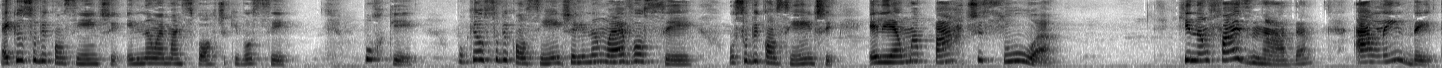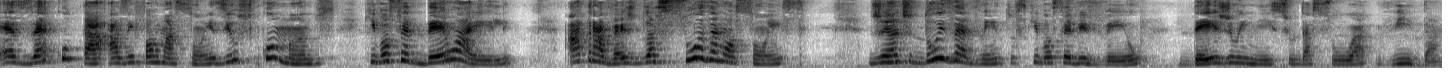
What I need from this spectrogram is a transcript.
é que o subconsciente, ele não é mais forte que você. Por quê? Porque o subconsciente, ele não é você. O subconsciente, ele é uma parte sua que não faz nada além de executar as informações e os comandos que você deu a ele através das suas emoções diante dos eventos que você viveu desde o início da sua vida.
